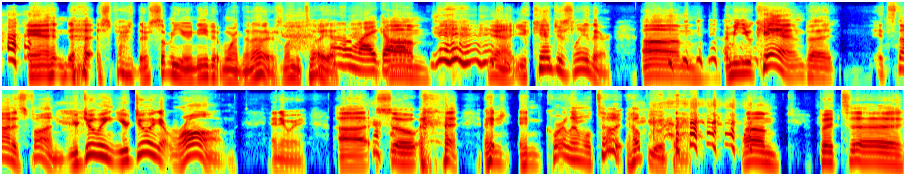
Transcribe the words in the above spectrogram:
and uh, especially there's some of you who need it more than others. Let me tell you Oh my god. Um, yeah you can't just lay there um i mean you can but it's not as fun you're doing you're doing it wrong anyway uh so and and Coralyn will tell you help you with that um but uh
